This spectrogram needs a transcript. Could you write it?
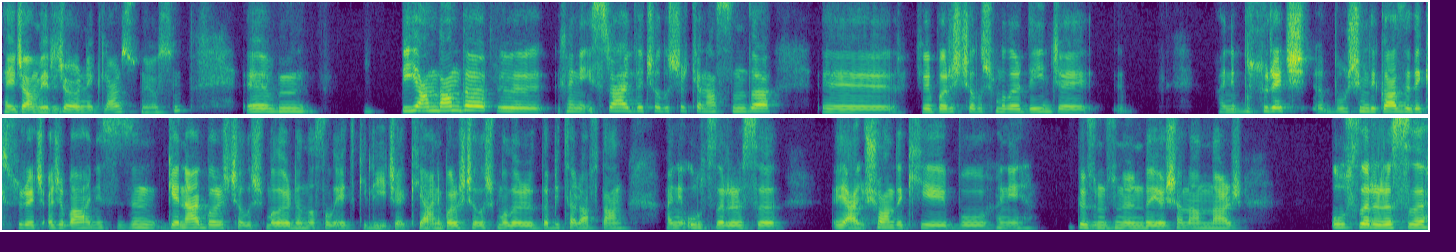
heyecan verici örnekler sunuyorsun. E, bir yandan da e, hani İsrail'de çalışırken aslında e, ve barış çalışmaları deyince Hani bu süreç, bu şimdi Gazze'deki süreç acaba hani sizin genel barış çalışmalarını nasıl etkileyecek? Yani barış çalışmaları da bir taraftan hani uluslararası yani şu andaki bu hani gözümüzün önünde yaşananlar uluslararası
